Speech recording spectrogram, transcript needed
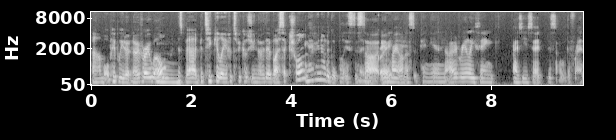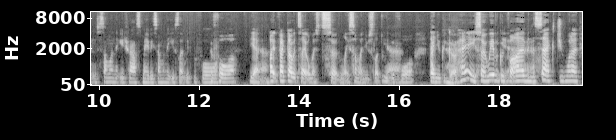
um, or people you don't know very well Mm. is bad, particularly if it's because you know they're bisexual. Maybe not a good place to not start, in my honest opinion. I really think, as you said, just start with a friend, someone that you trust, maybe someone that you slept with before. Before, yeah. Yeah. I, in fact, I would say almost certainly someone you've slept with Yeah. before. Then you could go, hey, so we have a good vibe in the sack. Do you want to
